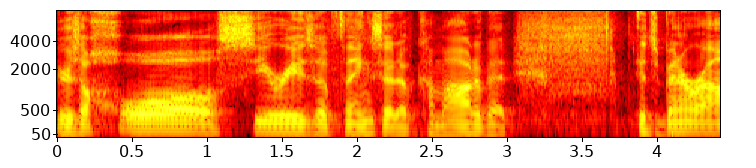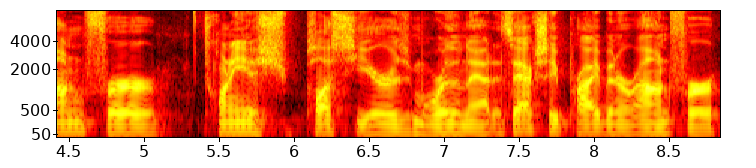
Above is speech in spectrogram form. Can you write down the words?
there's a whole series of things that have come out of it. It's been around for 20-ish plus years, more than that. It's actually probably been around for,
